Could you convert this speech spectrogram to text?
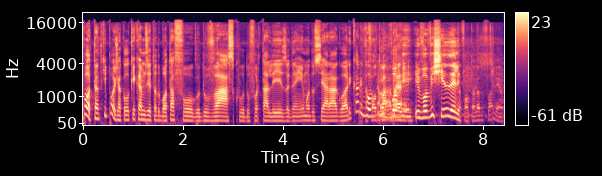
pô, tanto que, pô, já coloquei camiseta do Botafogo, do Vasco, do Fortaleza, ganhei uma do Ceará agora e, cara, e vou, faltando vou, vou e vou vestido dele. Tá faltando a do Flamengo.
